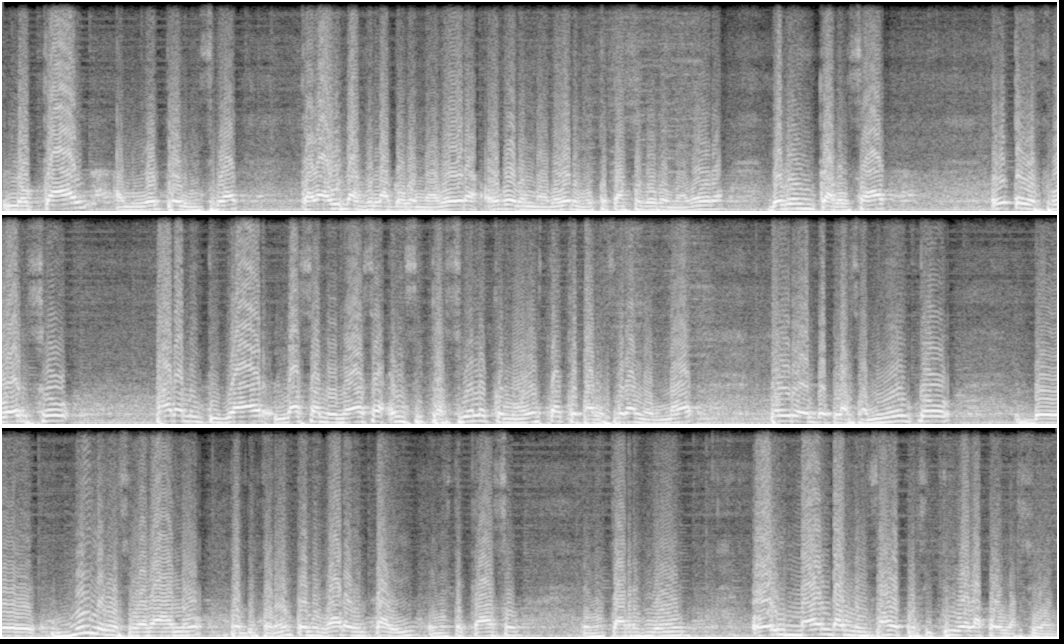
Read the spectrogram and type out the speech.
local, a nivel provincial, cada una de las gobernadoras o gobernadores, en este caso gobernadora, deben encabezar este esfuerzo para mitigar las amenazas en situaciones como esta que parecieran normal, pero el desplazamiento de miles de ciudadanos por diferentes lugares del país, en este caso, en esta región, hoy manda un mensaje positivo a la población.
